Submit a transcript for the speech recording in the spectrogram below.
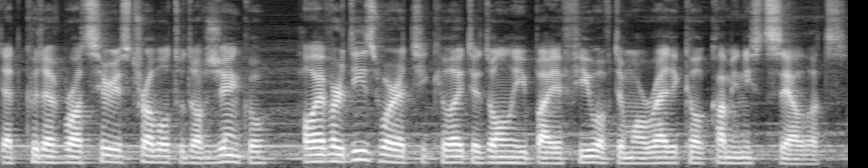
that could have brought serious trouble to Dovzhenko, however these were articulated only by a few of the more radical communist zealots.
